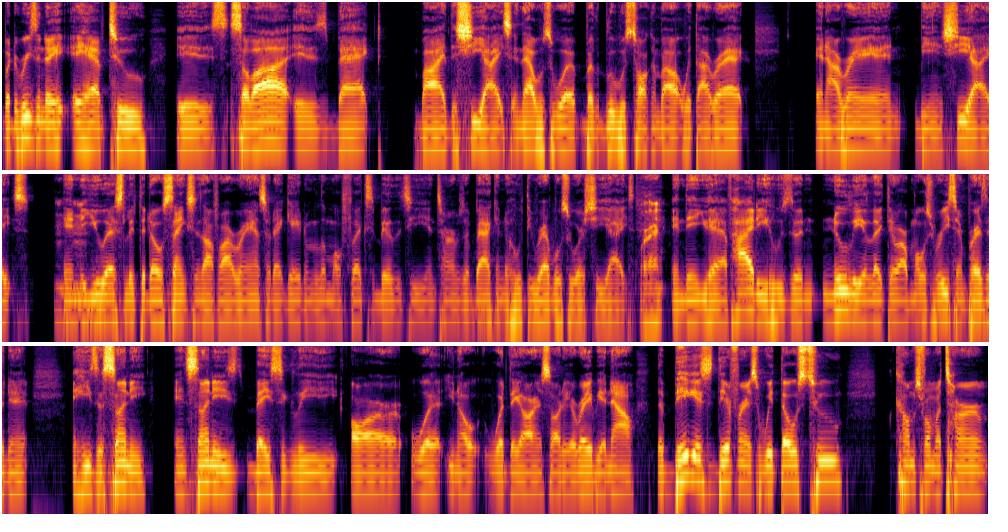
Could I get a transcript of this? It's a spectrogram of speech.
But the reason they, they have two is Saleh is backed by the Shiites, and that was what Brother Blue was talking about with Iraq and Iran being Shiites. And the Mhm. U.S. lifted those sanctions off Iran, so that gave them a little more flexibility in terms of backing the Houthi rebels who are Shiites. right. And then you have Hadi, who's the newly elected, our most recent president, and he's a Sunni. And Sunnis basically are what you know what they are in Saudi Arabia. Now, the biggest difference with those two comes from a term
